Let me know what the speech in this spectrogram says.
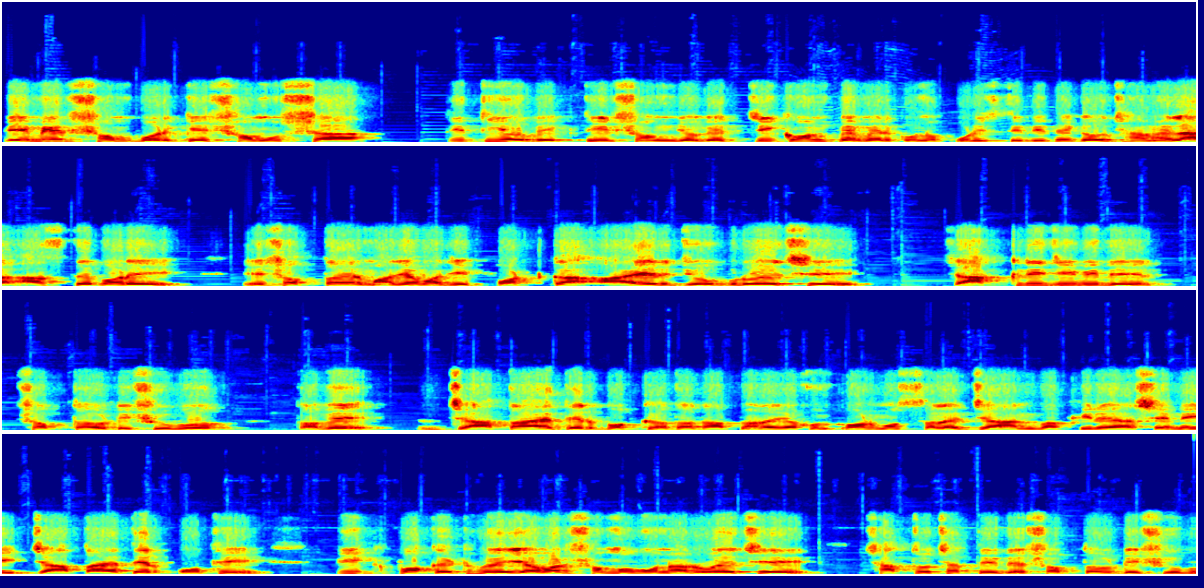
প্রেমের সম্পর্কে সমস্যা তৃতীয় ব্যক্তির সংযোগে ত্রিকোণ প্রেমের কোনো পরিস্থিতি থেকেও ঝামেলা আসতে পারে। এ সপ্তাহের মাঝামাঝি ফটকা আয়ের যোগ রয়েছে। চাকরিজীবীদের সপ্তাহটি শুভ, তবে যাতায়াতের পক্ষে, অর্থাৎ আপনারা যখন কর্মস্থলে যান বা ফিরে আসেন, এই যাতায়াতের পথে পিক পকেট হয়ে যাওয়ার সম্ভাবনা রয়েছে। ছাত্রছাত্রীদের সপ্তাহটি শুভ,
